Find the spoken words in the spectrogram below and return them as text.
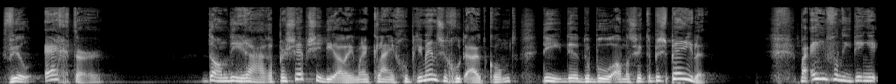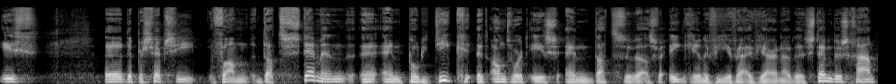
veel echter dan die rare perceptie die alleen maar een klein groepje mensen goed uitkomt, die de, de boel allemaal zit te bespelen. Maar een van die dingen is uh, de perceptie van dat stemmen uh, en politiek het antwoord is en dat we als we één keer in de vier, vijf jaar naar de stembus gaan,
